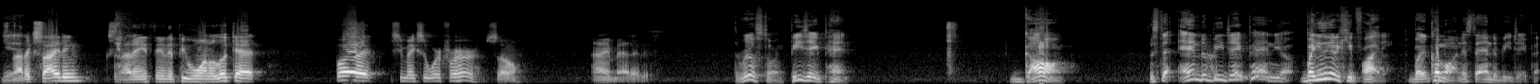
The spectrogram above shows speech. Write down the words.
It's Yeah. not exciting. It's not anything that people want to look at, but she makes it work for her. So I ain't mad at it. The real story. BJ Penn. Gone. It's the end of BJ Penn, yo. But he's gonna keep fighting. But come on, it's the end of BJ Penn.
